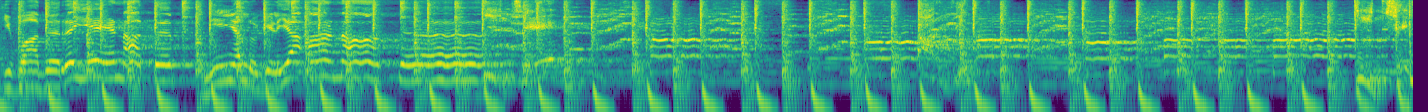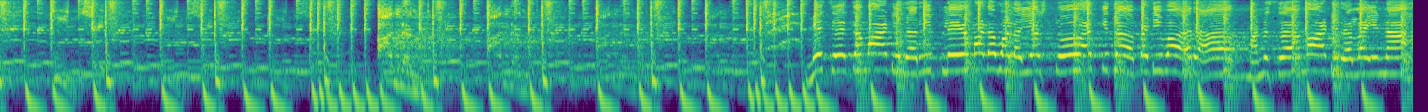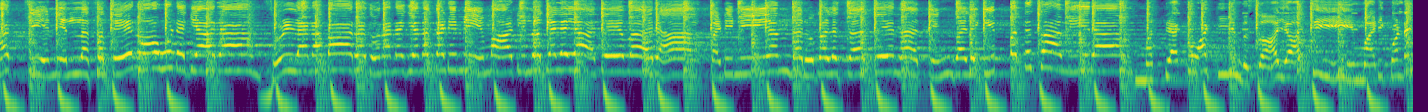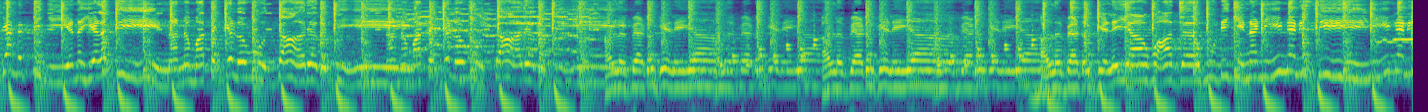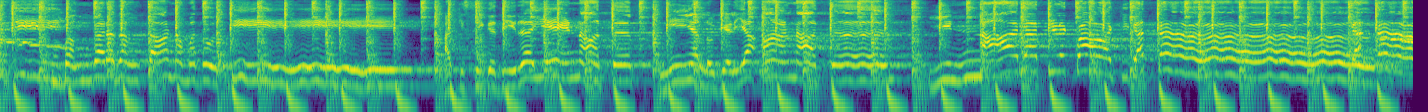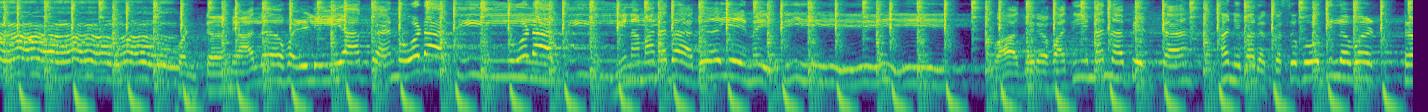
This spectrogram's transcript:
ಅಕ್ಕಿ ವಾದರ ಏನಾತ? ನೀ ಅಲ್ಲೋ ಗೆಳೆಯ ಅನಾಥ ಮೆಸೇಜ್ ಮಾಡಿರ ರಿಪ್ಲೈ ಮಾಡವಳ ಎಷ್ಟೋ ಹಾಕಿದ, ಬಡಿವಾರ. ಮನಸ್ಸ ಮಾಡಿರ ಲೈನ ಹಚ್ಚಿ ನಿಲ್ಲಸತೇನೋ? ಆಕಿಯಿಂದ ಸಾಯಾತಿ ಮಾಡಿಕೊಂಡ ಗೆಳತಿಗೆ ಏನ ಹೇಳತಿ? ನನ್ನ ಮಾತು ಕೆಲವು ತಾರಗತಿ ನನ್ನ ಮಾತು ಕೆಲವು ತಾರಗತಿ ಅಳಬ್ಯಾಡು ಗೆಳೆಯ ಅಳಬ್ಯಾಡು ಗೆಳೆಯ ಅಳಬ್ಯಾಡು ಗೆಳೆಯ ಅಳಬ್ಯಾಡು ಗೆಳೆಯ. ಅಳಬ್ಯಾಡು ಗೆಳೆಯ ವಾದ ಹುಡುಗಿನ ನೀ ನಡೆಸಿ ನೀ ನಡೆಸಿ ಬಂಗಾರದಂತ ನಮ್ಮ ದೋಸ್ತಿ ಆಕಿ ಸಿಗದಿರ ಏನಾತ? ನೀ ಅಲ್ಲೋ ಗೆಳೆಯ ಅನಾಥ ಯಾಕ ನೋಡಾತಿ? ನಿನ ಮನದಾಗ ಏನೈತಿ? ವಾದರ ವಾದಿ ನನ್ನ ಬೆಟ್ಟ ಹನಿ ಬರ ಕಸಗೋದಿಲ್ಲ ಒಟ್ಟ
